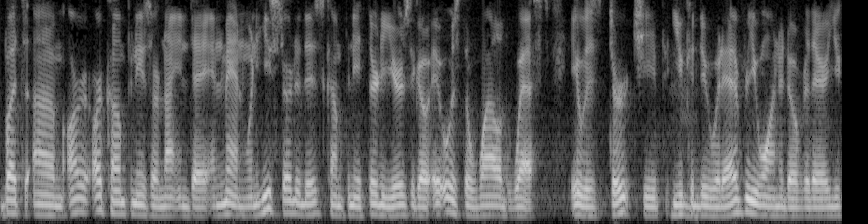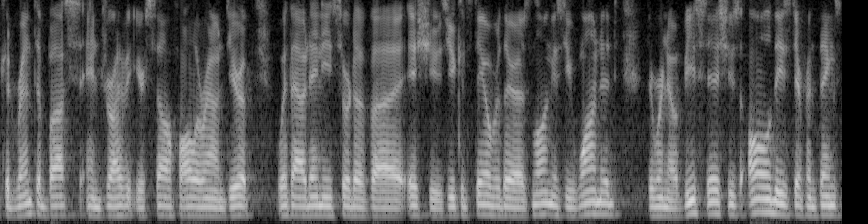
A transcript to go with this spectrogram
But um, our our companies are night and day. And man, when he started his company 30 years ago, it was the wild west. It was dirt cheap. Mm-hmm. You could do whatever you wanted over there. You could rent a bus and drive it yourself all around Europe without any sort of uh, issues. You could stay over there as long as you wanted. There were no visa issues. All these different things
